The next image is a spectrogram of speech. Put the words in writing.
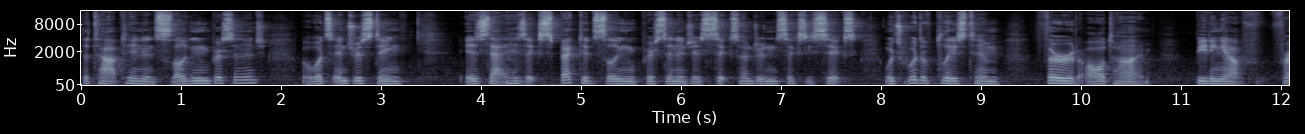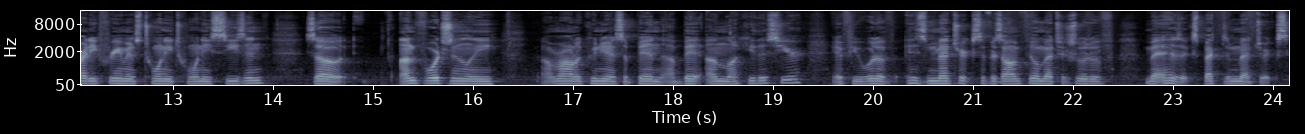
the top 10 in slugging percentage. But what's interesting is that his expected slugging percentage is 666, which would have placed him third all time, beating out Freddie Freeman's 2020 season. So, unfortunately, Ronald Acuna has been a bit unlucky this year. If he would have his metrics, if his on-field metrics would have met his expected metrics,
